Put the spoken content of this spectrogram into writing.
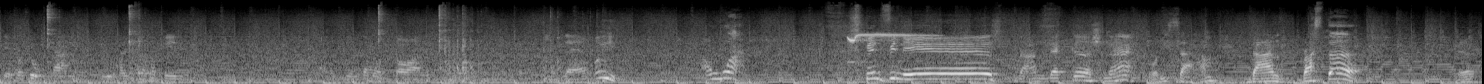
เดี๋ยวประจุกันอยู่พันเซอสปินสปินก็หมดก่อนอีกแล้วเฮ้ย เอาว่ะ สปินฟินิชดานแดกเกอร์ชนะตัวที่3ดานบรัสเตอร์เดี๋ยวแค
